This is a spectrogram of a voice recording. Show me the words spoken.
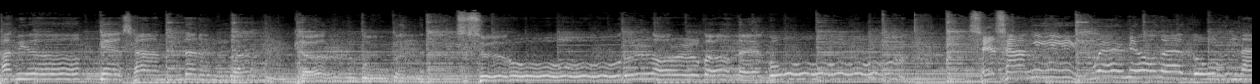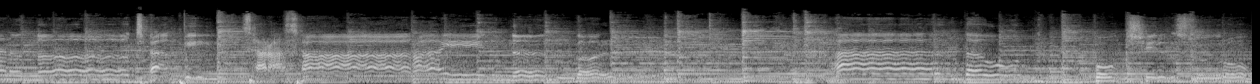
가볍게 산다는 건 스스로를 얽어내고 세상이 외면해도 나는 어차피 살아 살아 있는 걸. 아름다운 꽃일수록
